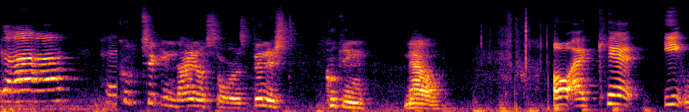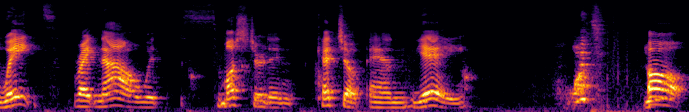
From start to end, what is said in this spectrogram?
got Cooked chicken dinosaurs finished cooking now. Oh, I can't eat wait right now with mustard and ketchup and yay. What? You're, Oh.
